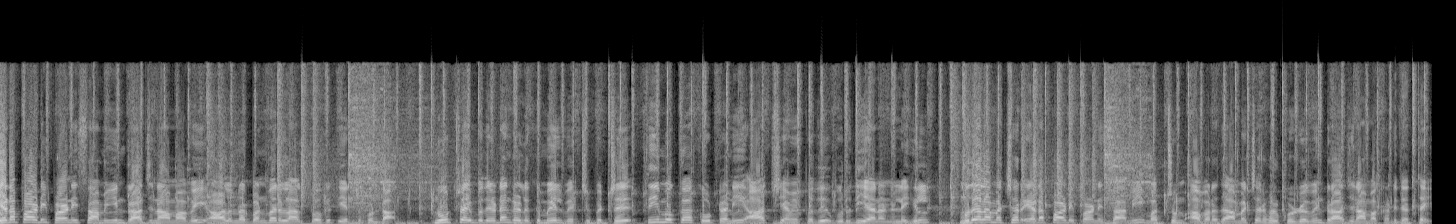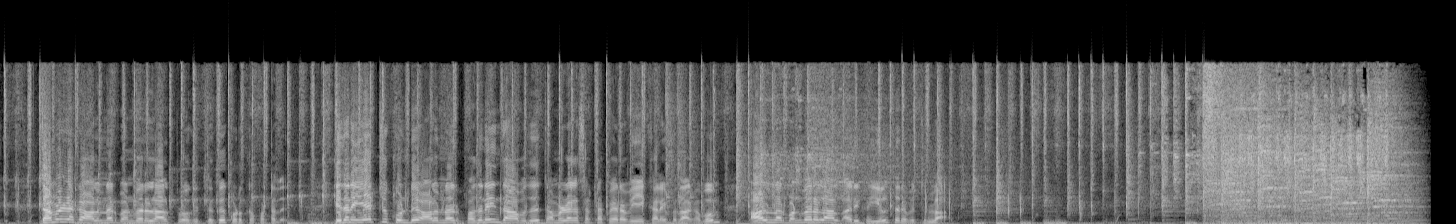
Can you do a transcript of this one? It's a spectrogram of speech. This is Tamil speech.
எடப்பாடி பழனிசாமியின் ராஜினாமாவை ஆளுநர் பன்வரிலால் புரோஹித் ஏற்றுக்கொண்டார். நூற்றி ஐம்பது இடங்களுக்கு மேல் வெற்றி பெற்று திமுக கூட்டணி ஆட்சி அமைப்பது உறுதியான நிலையில் முதலமைச்சர் எடப்பாடி பழனிசாமி மற்றும் அவரது அமைச்சர்கள் குழுவின் ராஜினாமா கடிதத்தை தமிழக ஆளுநர் பன்வரிலால் புரோஹித்துக்கு கொடுக்கப்பட்டது. இதனை ஏற்றுக்கொண்டு ஆளுநர் பதினைந்தாவது தமிழக சட்டப்பேரவையை கலைப்பதாகவும் ஆளுநர் பன்வரிலால் அறிக்கையில் தெரிவித்துள்ளார்.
